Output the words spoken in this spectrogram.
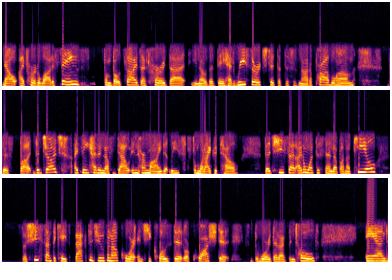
Now, I've heard a lot of things from both sides. I've heard that, you know, that they had researched it, that this is not a problem, this. But the judge, I think, had enough doubt in her mind, at least from what I could tell, that she said, I don't want to stand up on appeal. So she sent the case back to juvenile court and she closed it or quashed it, is the word that I've been told. And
